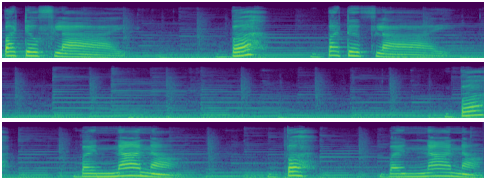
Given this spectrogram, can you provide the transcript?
Butterfly. B. Butterfly. B banana. B banana.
